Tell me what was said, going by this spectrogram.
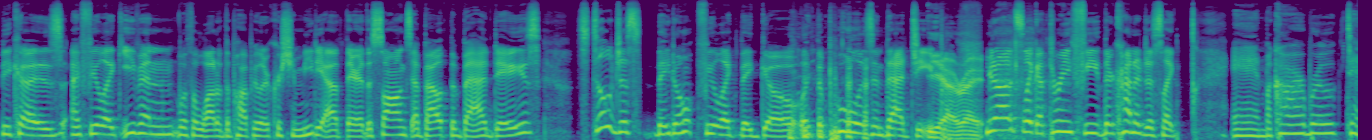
because I feel like even with a lot of the popular Christian media out there, the songs about the bad days still just they don't feel like they go like the pool isn't that deep. Yeah, right. You know, it's like a three feet. They're kind of just like, and my car broke down,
